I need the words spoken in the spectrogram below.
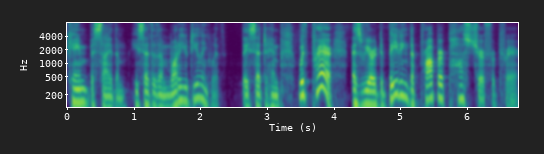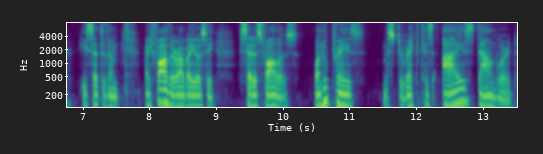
came beside them. He said to them, What are you dealing with? They said to him, With prayer, as we are debating the proper posture for prayer. He said to them, My father, Rabbi Yossi, said as follows One who prays must direct his eyes downward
